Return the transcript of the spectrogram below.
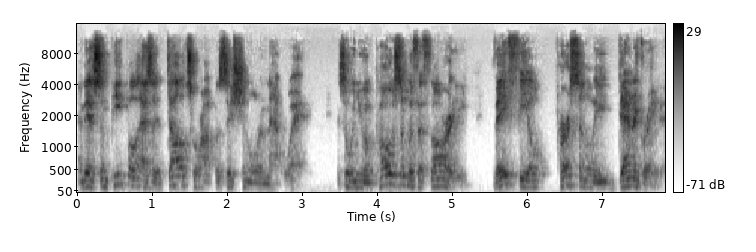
And there's some people as adults who are oppositional in that way. And so when you impose them with authority, they feel personally denigrated.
